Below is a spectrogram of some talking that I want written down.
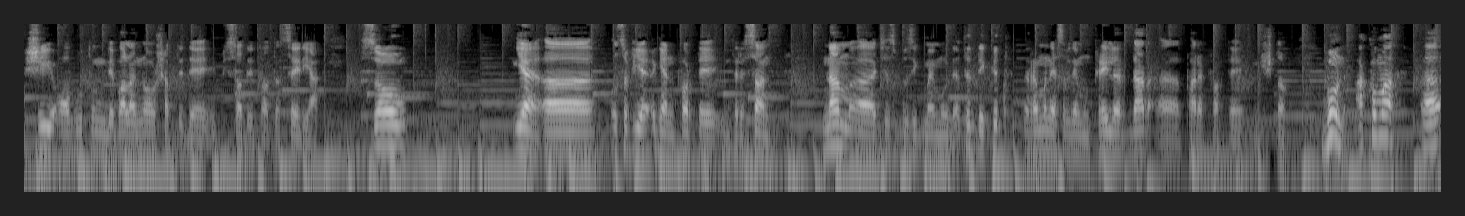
și a avut undeva la 97 de episoade toată seria. So, yeah, uh, o să fie, again, foarte interesant N-am uh, ce să vă zic mai mult de atât decât rămâne să vedem un trailer, dar uh, pare foarte mișto. Bun, acum uh,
